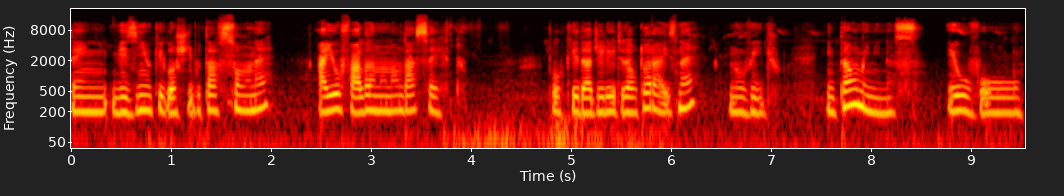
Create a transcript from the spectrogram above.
tem vizinho que gosta de botar som, né? Aí eu falando não dá certo, porque dá direitos autorais, né? No vídeo. Então, meninas, eu vou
